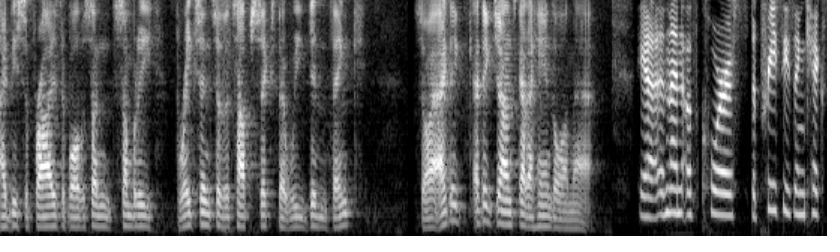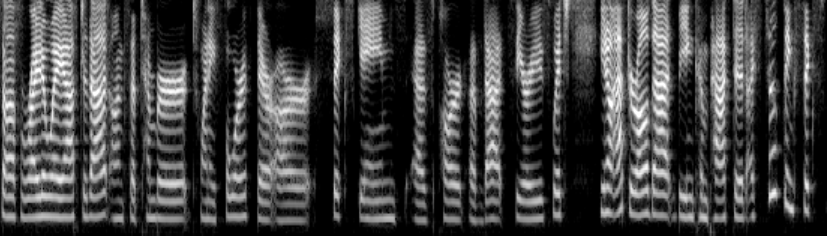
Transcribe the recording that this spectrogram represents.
I'd be surprised if all of a sudden somebody breaks into the top six that we didn't think. So I think I think John's got a handle on that. Yeah, and then of course the preseason kicks off right away after that on September 24th. There are 6 games as part of that series, which, you know, after all that being compacted, I still think 6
